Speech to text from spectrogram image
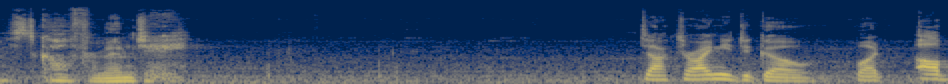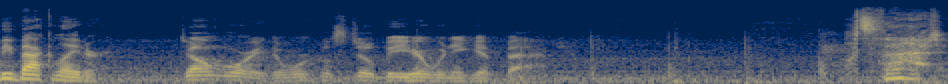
Missed call from MJ. Doctor, I need to go, but I'll be back later. Don't worry, the work will still be here when you get back. What's that?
